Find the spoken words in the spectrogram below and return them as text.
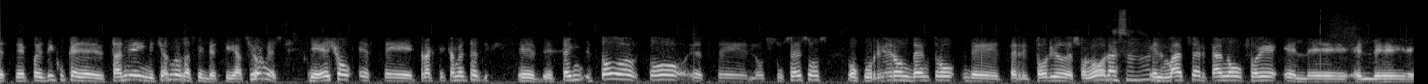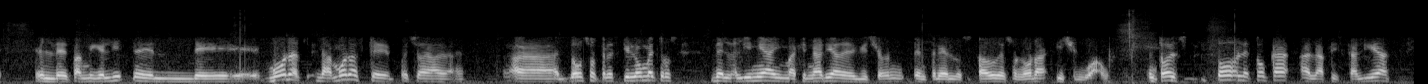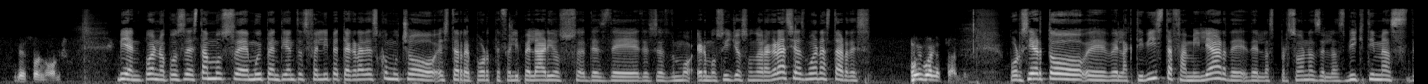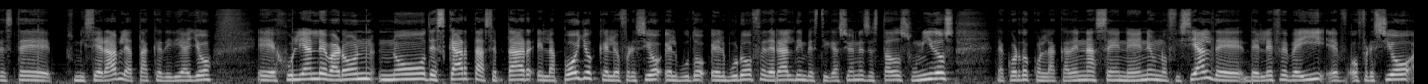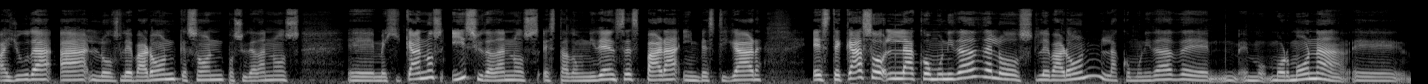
este pues dijo que están iniciando las investigaciones de hecho este prácticamente eh, ten- todo todo este los sucesos ocurrieron dentro del territorio de Sonora. el más cercano fue el de el de el de San Miguelito el de Moras la Moras que pues a, a dos o tres kilómetros de la línea imaginaria de división entre los estados de Sonora y Chihuahua. Entonces, todo le toca a la Fiscalía de Sonora. Bien, bueno, pues estamos eh, muy pendientes, Felipe. Te agradezco mucho este reporte, Felipe Larios, eh, desde, desde Hermo- Hermosillo, Sonora. Gracias, buenas tardes. Muy buenas tardes. Por cierto, eh, el activista familiar de, las personas, de las víctimas de este miserable ataque, diría yo, eh, Julián Levarón, no descarta aceptar el apoyo que le ofreció el, Budo- el Buró Federal de Investigaciones de Estados Unidos. De acuerdo con la cadena CNN, un oficial de- del FBI eh, ofreció ayuda a los Levarón, que son pues, ciudadanos eh, mexicanos y ciudadanos estadounidenses, para investigar este caso, la comunidad de los Levarón, la comunidad de, eh, mo- mormona, eh,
